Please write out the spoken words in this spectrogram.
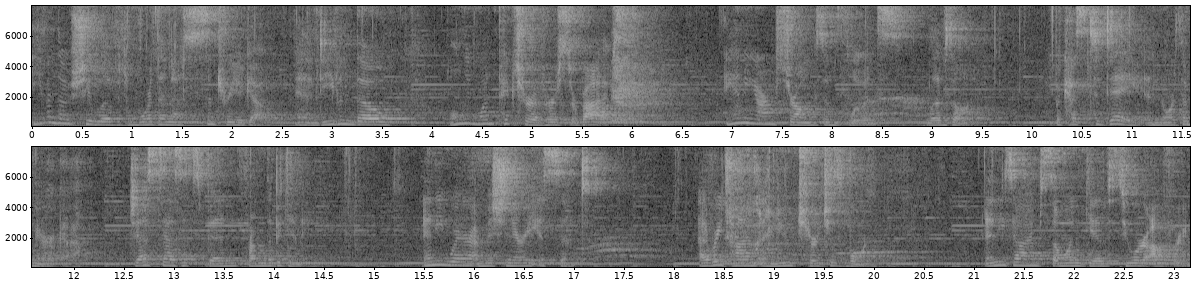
even though she lived more than a century ago, and even though only one picture of her survives, Annie Armstrong's influence lives on. Because today in North America, just as it's been from the beginning, anywhere a missionary is sent, every time a new church is born, anytime someone gives to her offering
